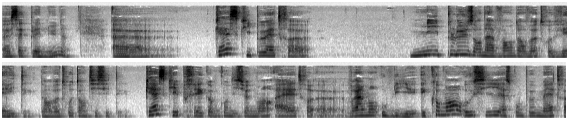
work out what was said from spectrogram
euh, cette pleine lune. Euh, qu'est-ce qui peut être euh, mis plus en avant dans votre vérité, dans votre authenticité? Qu'est-ce qui est prêt comme conditionnement à être euh, vraiment oublié? Et comment aussi est-ce qu'on peut mettre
